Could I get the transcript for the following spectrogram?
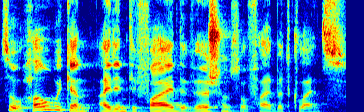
So how we can identify the versions of Firebird clients?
